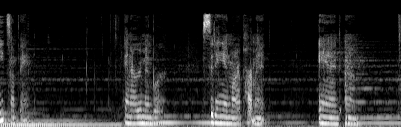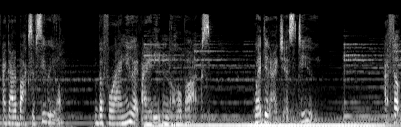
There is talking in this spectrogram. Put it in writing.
eat something. And I remember sitting in my apartment and um, I got a box of cereal. Before I knew it, I had eaten the whole box. What did I just do? I felt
